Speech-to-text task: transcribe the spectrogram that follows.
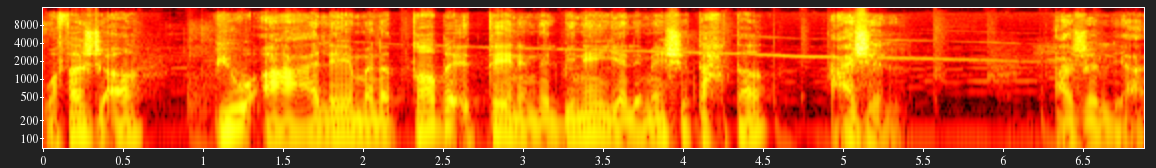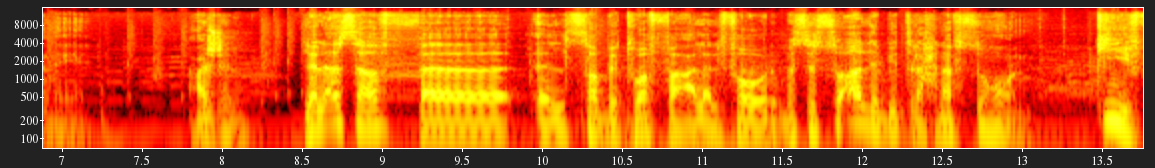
وفجأة بيوقع عليه من الطابق الثاني من البناية اللي ماشي تحتها عجل. عجل يعني عجل. للأسف آه، الصبي توفى على الفور بس السؤال اللي بيطرح نفسه هون. كيف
